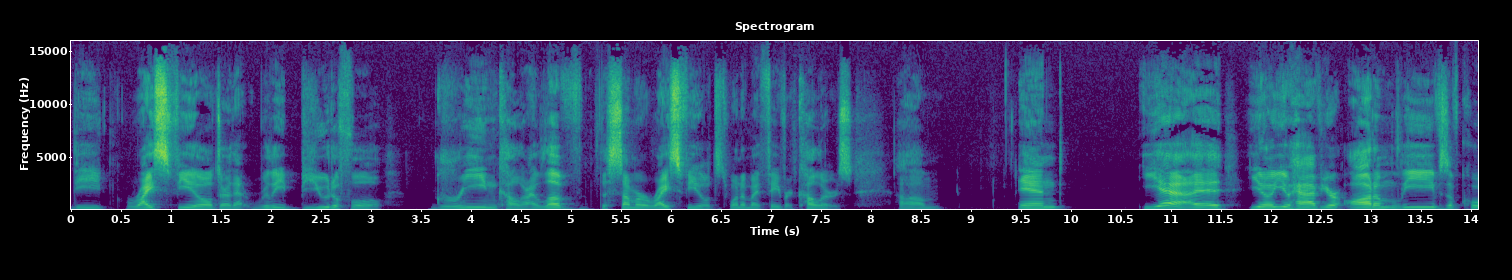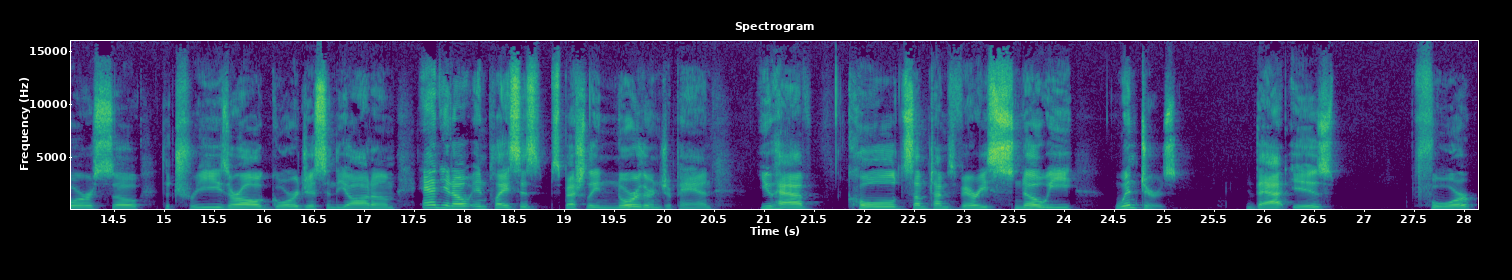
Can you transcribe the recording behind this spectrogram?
The rice fields are that really beautiful green color. I love the summer rice fields. It's one of my favorite colors. Um, and yeah, you know, you have your autumn leaves, of course. So the trees are all gorgeous in the autumn. And, you know, in places, especially northern Japan, you have cold, sometimes very snowy winters. That is four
